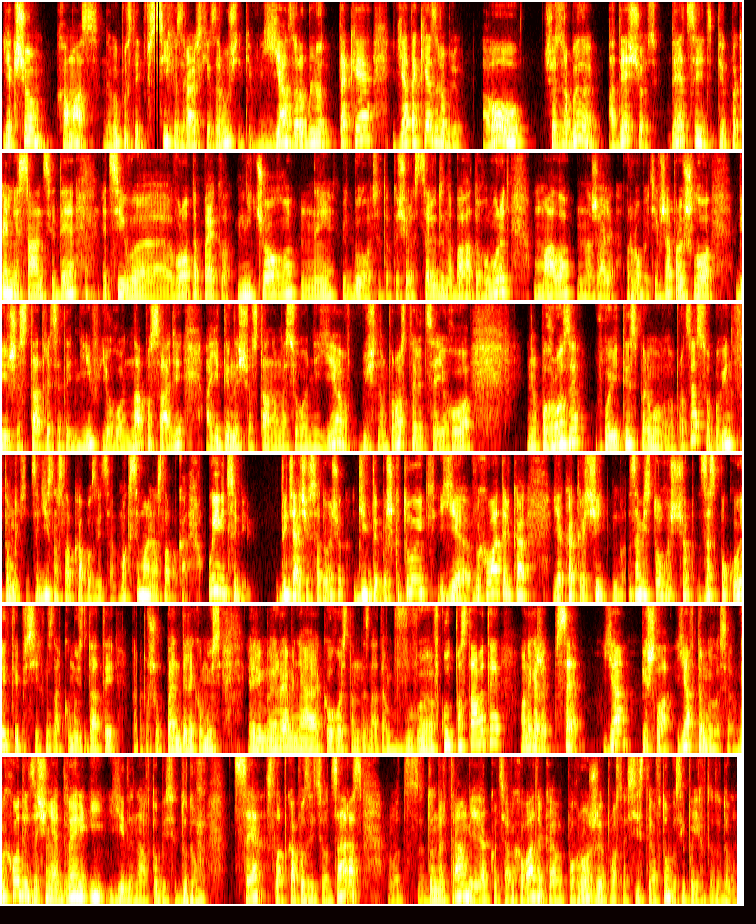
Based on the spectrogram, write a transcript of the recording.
Якщо Хамас не випустить всіх ізраїльських заручників, я зроблю таке, я таке зроблю. Аго, щось зробили? А де щось? Де ці пекельні санкції? Де ці е, ворота пекла? Нічого не відбулося. Тобто, ще раз, ця людина багато говорить, мало, на жаль, робить. І вже пройшло більше 130 днів його на посаді. А єдине, що станом на сьогодні є в публічному просторі, це його погрози вийти з перемовного процесу, бо він втомився. Це дійсно слабка позиція, максимально слабка. Уявіть собі. Дитячий садочок, діти бешкетують, є вихователька, яка кричить замість того, щоб заспокоїти всіх, не знаю, комусь дати, перепрошую, пенделя, комусь ременя, когось там, не знаю, там в, в кут поставити. Вона каже: все, я пішла, я втомилася. Виходить, зачиняє двері і їде на автобусі додому. Це слабка позиція. От зараз, от Дональд Трамп, як оця вихователька, погрожує просто сісти в автобус і поїхати додому.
